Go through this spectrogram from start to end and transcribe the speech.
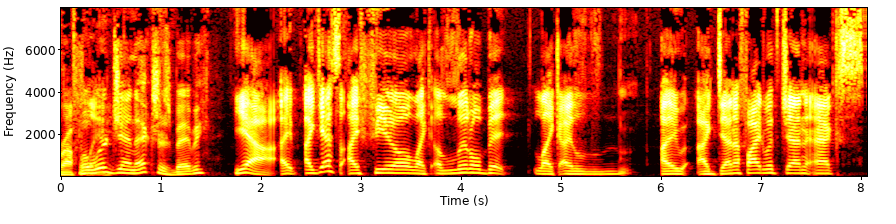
roughly? Well, we're Gen Xers, baby. Yeah, I, I guess I feel like a little bit like I I identified with Gen X,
